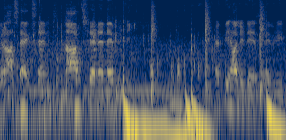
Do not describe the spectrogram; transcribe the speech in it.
Brass Accent, North Sharon Amity. Happy holidays, everybody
